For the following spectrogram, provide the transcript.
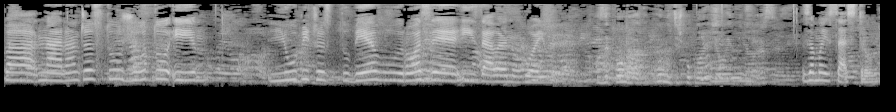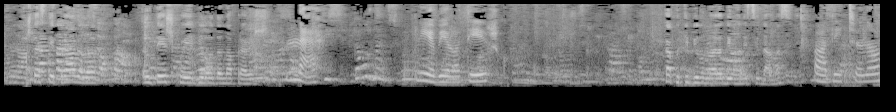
Pa naranđastu, žutu i ljubičastu, belu, roze i zelenu boju. I za koga, komu ćeš pokloniti ovaj ukras? Za moju sestru. Šta si ti pravila? Teško je bilo da napraviš? Ne. Nije bilo teško. Kako ti je bilo na radionici danas? Odlično.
